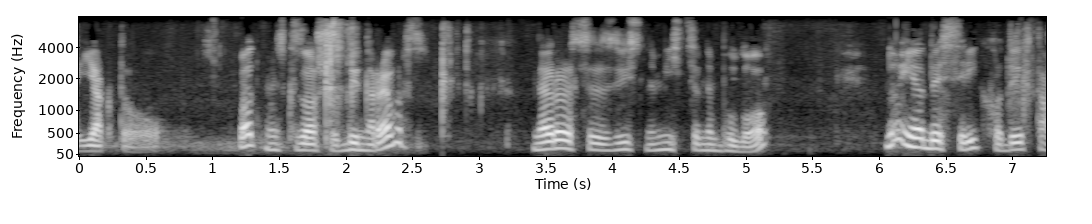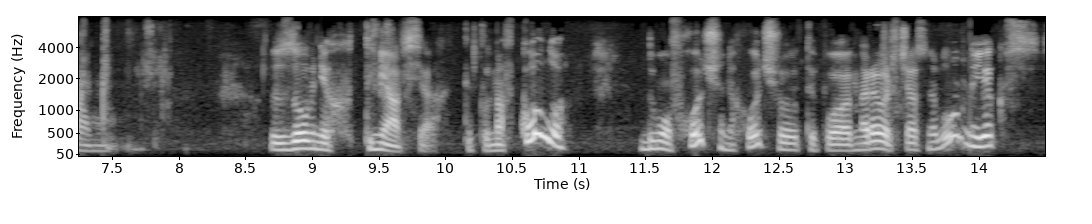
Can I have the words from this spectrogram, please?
як то. От Він сказав, що йди на реверс. На реверс, звісно, місця не було. Ну, я десь рік ходив там, ззовні тинявся, типу, навколо. Думав, хочу, не хочу. Типу, на реверс часу не було, ну якось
